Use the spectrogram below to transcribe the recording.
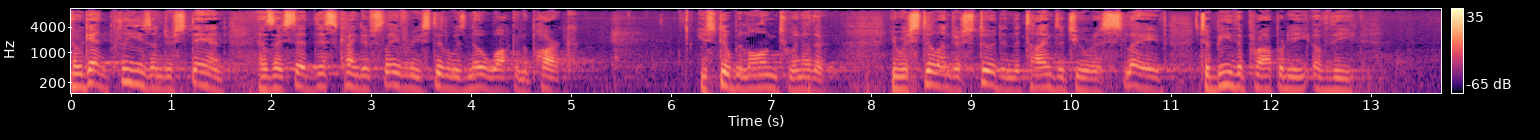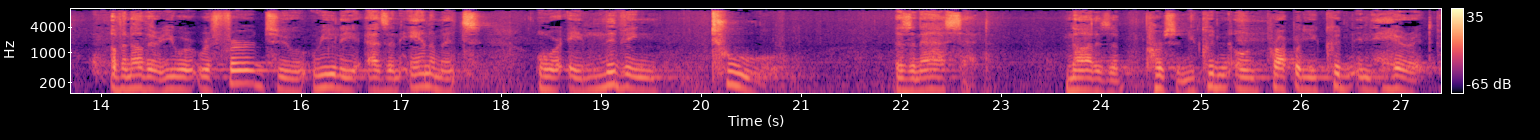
Now again, please understand, as I said, this kind of slavery still was no walk in the park. You still belonged to another. You were still understood in the times that you were a slave to be the property of the of another. You were referred to really as an animate or a living tool, as an asset, not as a person. You couldn't own property, you couldn't inherit.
